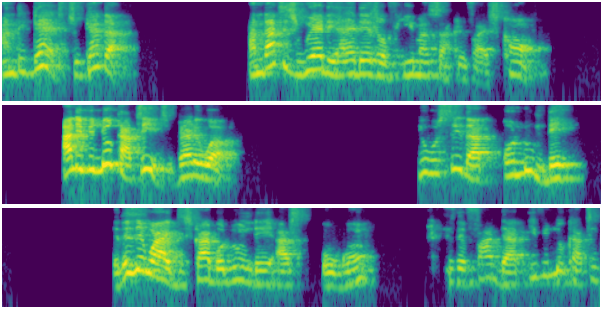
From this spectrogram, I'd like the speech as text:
and the dead together. And that is where the ideas of human sacrifice come. And if you look at it very well, you will see that Olunde, the reason why I describe Olunde as Ogun is the fact that if you look at it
